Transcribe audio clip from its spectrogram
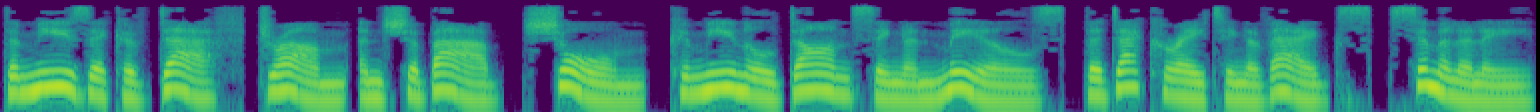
the music of deaf drum and shabab, shawm, communal dancing and meals, the decorating of eggs. Similarly,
